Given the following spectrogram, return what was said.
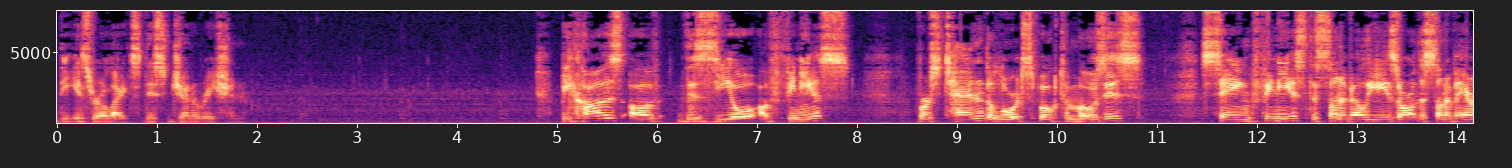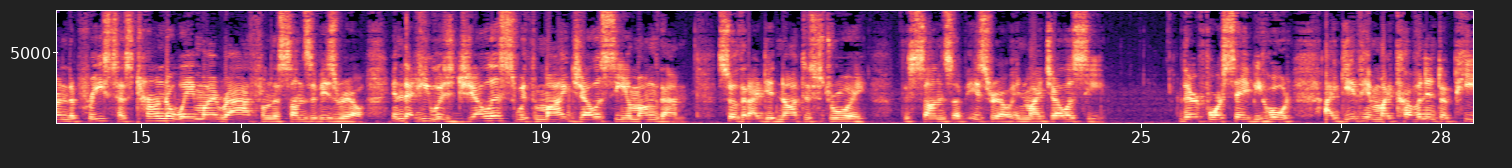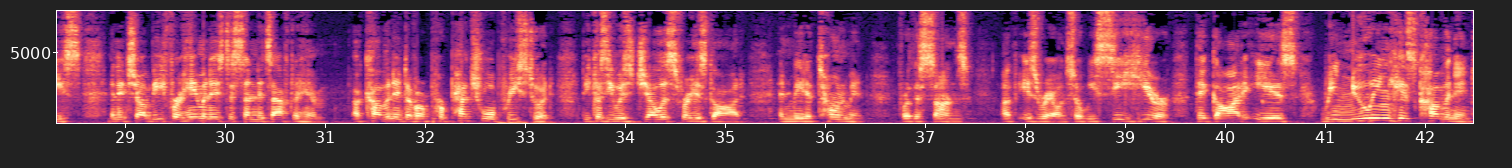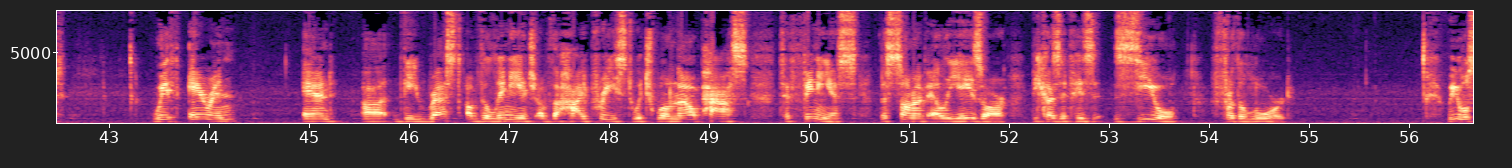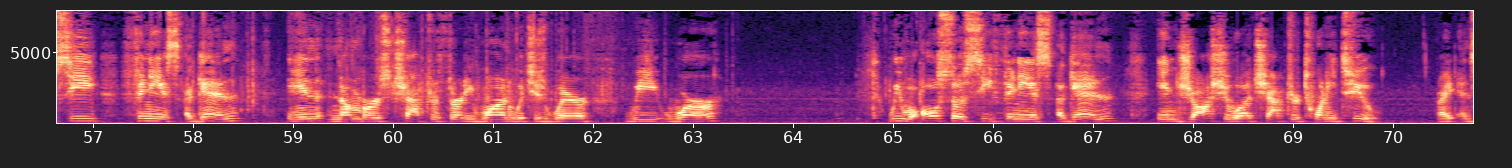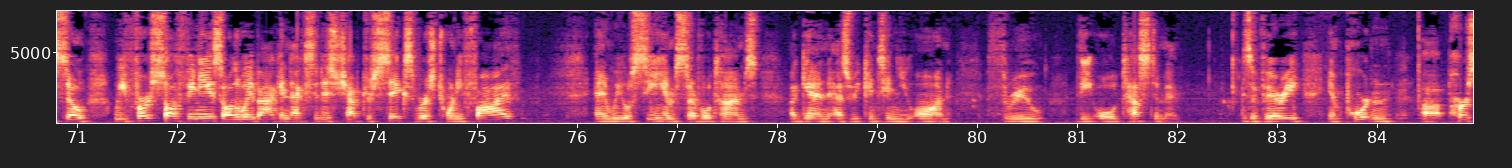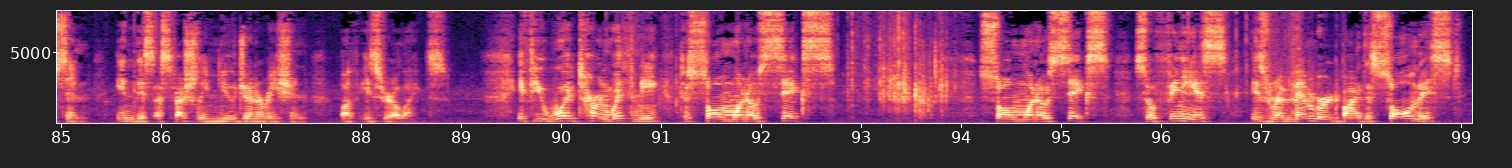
the Israelites, this generation. Because of the zeal of Phinehas, verse 10, the Lord spoke to Moses, saying, Phinehas, the son of Eleazar, the son of Aaron the priest, has turned away my wrath from the sons of Israel, in that he was jealous with my jealousy among them, so that I did not destroy the sons of Israel in my jealousy. Therefore say, Behold, I give him my covenant of peace, and it shall be for him and his descendants after him a covenant of a perpetual priesthood, because he was jealous for his God and made atonement for the sons of Israel. And so we see here that God is renewing his covenant with Aaron and uh, the rest of the lineage of the high priest, which will now pass to Phineas, the son of Eleazar, because of his zeal for the Lord. We will see Phineas again in Numbers chapter 31, which is where we were. We will also see Phineas again in Joshua chapter 22. Right? And so we first saw Phineas all the way back in Exodus chapter 6, verse 25. And we will see him several times again as we continue on through the Old Testament. He's a very important uh, person in this especially new generation of Israelites. If you would turn with me to Psalm 106, Psalm 106. So Phineas is remembered by the psalmist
